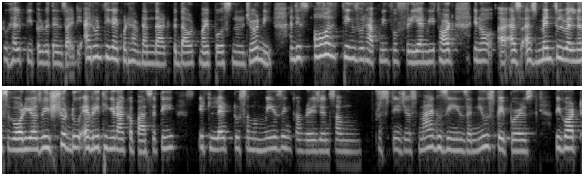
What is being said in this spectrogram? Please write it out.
to help people with anxiety. I don't think I could have done that without my personal journey. And these all things were happening for free. And we thought, you know, uh, as, as mental wellness warriors, we should do everything in our capacity. It led to some amazing coverage in some prestigious magazines and newspapers. We got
